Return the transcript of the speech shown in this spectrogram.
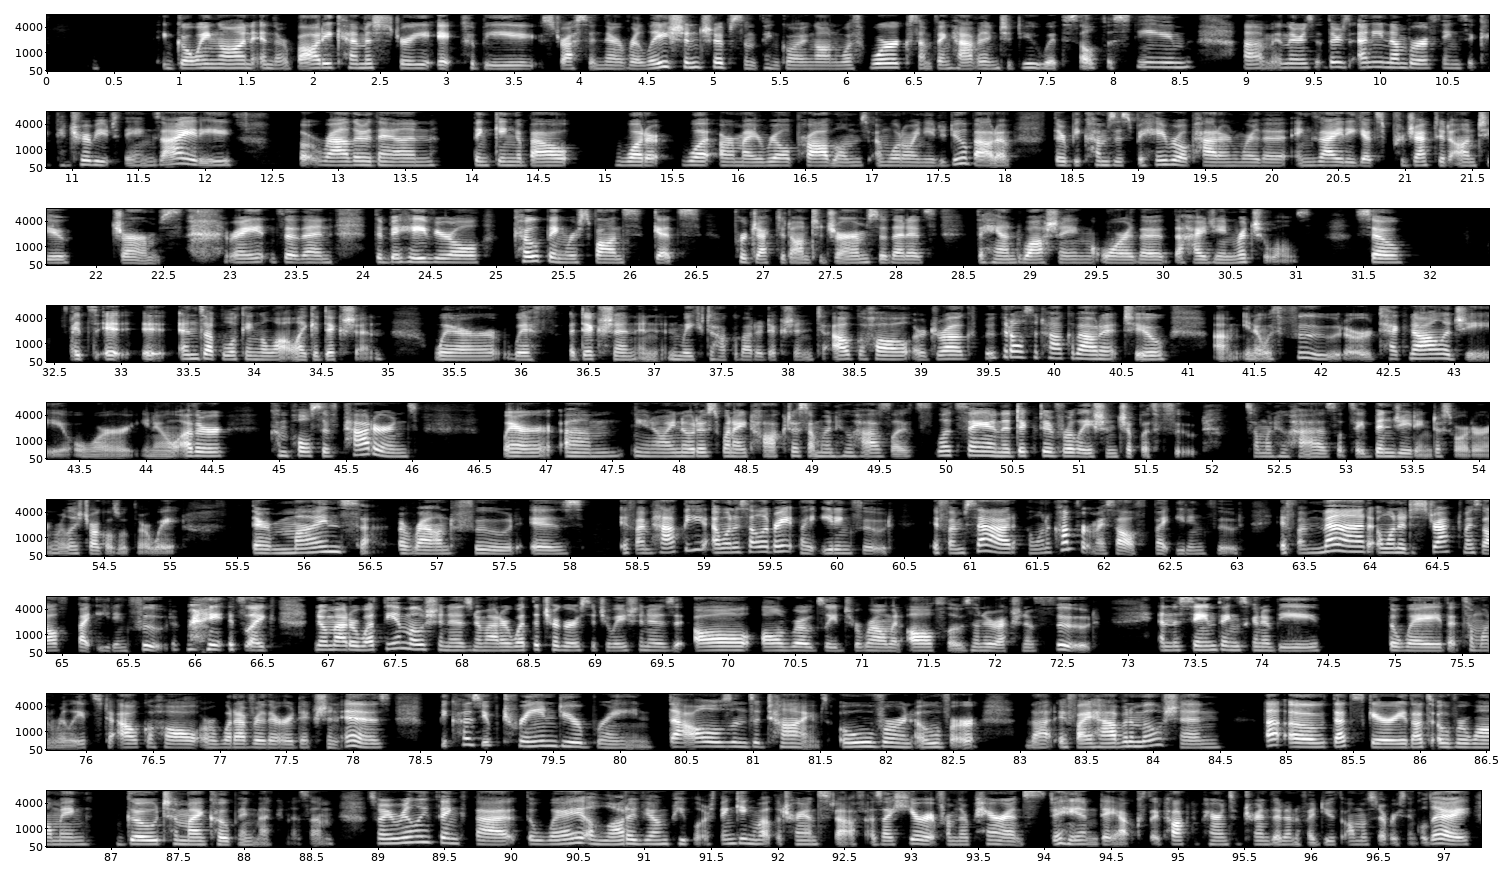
going on in their body chemistry. It could be stress in their relationships, something going on with work, something having to do with self esteem. Um, and there's there's any number of things that could contribute to the anxiety. But rather than thinking about what are what are my real problems and what do I need to do about them, there becomes this behavioral pattern where the anxiety gets projected onto germs, right? So then the behavioral coping response gets projected onto germs. So then it's the hand washing or the the hygiene rituals. So it's it, it ends up looking a lot like addiction, where with addiction, and, and we could talk about addiction to alcohol or drugs, but we could also talk about it too, um, you know, with food or technology or you know other compulsive patterns where um, you know i notice when i talk to someone who has let's let's say an addictive relationship with food someone who has let's say binge eating disorder and really struggles with their weight their mindset around food is if I'm happy, I want to celebrate by eating food. If I'm sad, I want to comfort myself by eating food. If I'm mad, I want to distract myself by eating food, right? It's like no matter what the emotion is, no matter what the trigger situation is, it all all roads lead to Rome. It all flows in the direction of food. And the same thing's going to be the way that someone relates to alcohol or whatever their addiction is because you've trained your brain thousands of times over and over that if I have an emotion, uh oh, that's scary, that's overwhelming, go to my coping mechanism. So I really think that the way a lot of young people are thinking about the trans stuff, as I hear it from their parents day in, day out, because I talk to parents of trans identified youth almost every single day,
